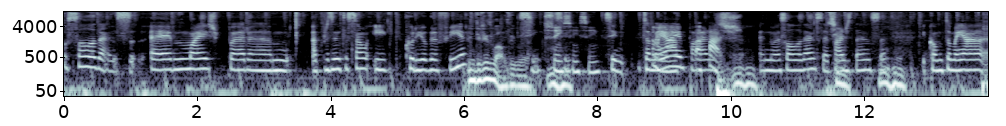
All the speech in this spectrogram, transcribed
O solo dance é mais para um, apresentação e coreografia. Individual, digo sim, sim, sim, sim, sim. Também, também há em pares. pares. Uhum. Não é solo dança, é sim. pares de dança. Uhum. E como também há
